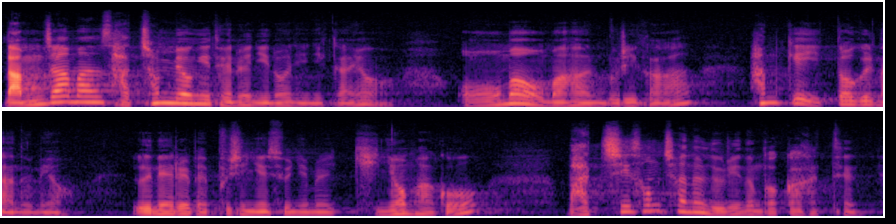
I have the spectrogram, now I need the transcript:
남자만 4천 명이 되는 인원이니까요. 어마어마한 무리가 함께 이 떡을 나누며 은혜를 베푸신 예수님을 기념하고 마치 성찬을 누리는 것과 같은 예,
